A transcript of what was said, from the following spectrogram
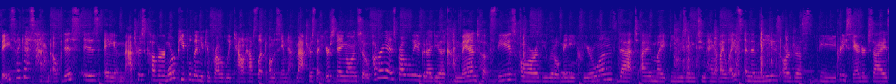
base, I guess? I don't know. This is a mattress cover. More people than you can probably count have slept on the same mattress that you're staying on, so covering it is probably a good idea. Command hooks. These are the little mini clear ones that I might be using to hang up my lights, and then these are just the pretty standard size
